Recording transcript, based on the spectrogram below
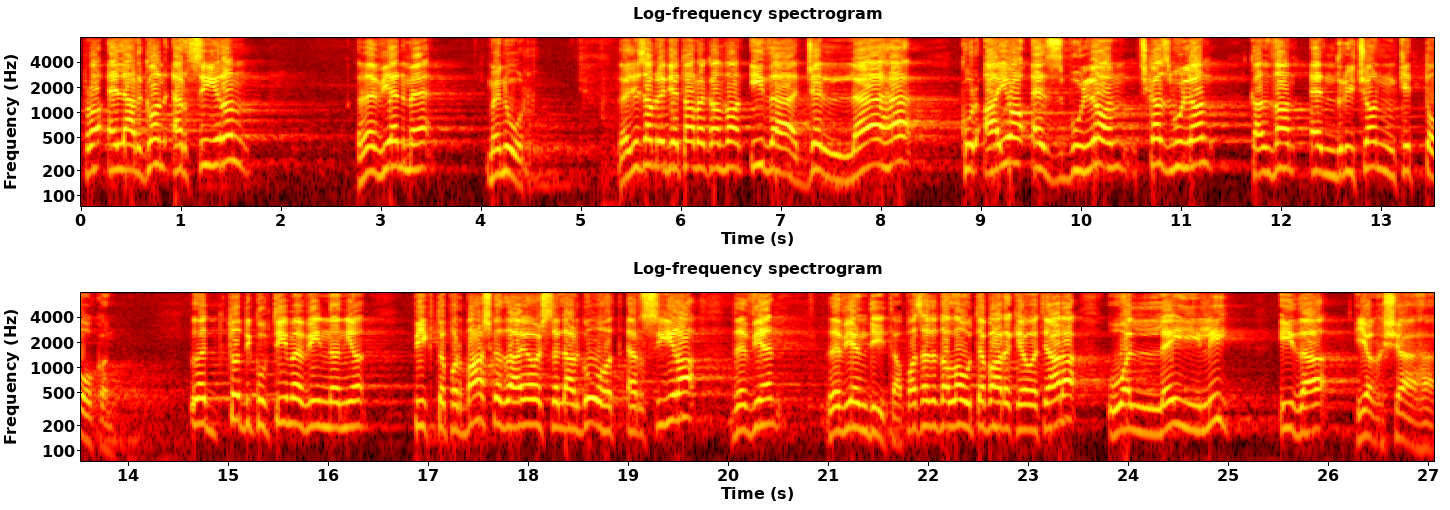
pra e largon errësirën Dhe vjen me Me nur Dhe disa prej dijetarëve kanë thonë Idha xhel-laha Kur ajo e zbulon Çka zbulon Kanë thonë e ndriçon këtë tokën Dhe këto dy kuptime vijnë në një Pikë të përbashkët dhe ajo është se largohet errësira Dhe vjen Dhe vjen dita Pastaj thotë Allahu tebareke ue teala Uel lejli Idha jagshaha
